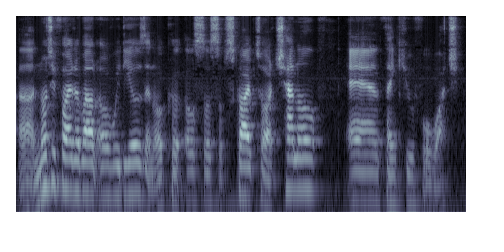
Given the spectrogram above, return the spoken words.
uh, notified about our videos and also subscribe to our channel. And thank you for watching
